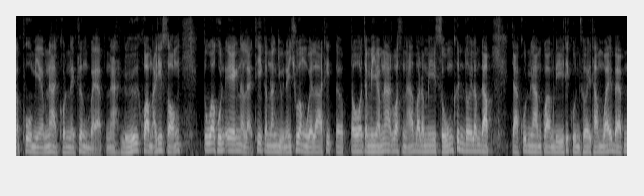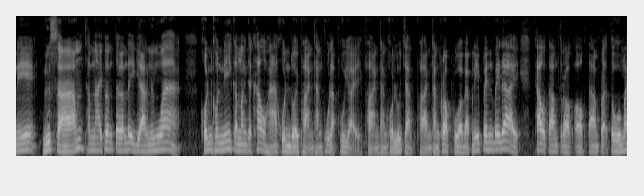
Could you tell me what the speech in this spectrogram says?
กับผู้มีอำนาจคนในเครื่องแบบนะ หรือความหมายที่สอง ตัวคุณเองนั่นแหละที่กำลังอยู่ในช่วงเวลาที่เติบโตจะมีอำนาจวาสนาบารมีสูงขึ้นโดยลำดับ จากคุณงามความดีที่คุณเคยทำไว้แบบนี้ หรือ 3. ทำนายเพิ่มเติมได้อีกอย่างหนึ่งว่า คนคนนี้กำลังจะเข้าหาคุณโดยผ่านทางผู้หลักผู้ใหญ่ ผ่านทางคนรู้จักผ่านทางครอบครัวแบบนี้เป็นไปได้ เข้าตามตรอกออกตามประตูไม่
